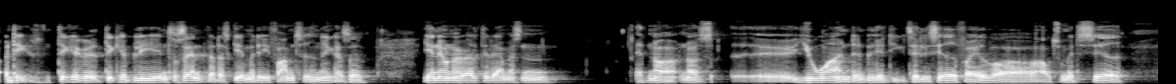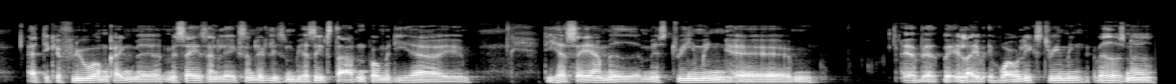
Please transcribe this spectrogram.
Og det, det, kan, det kan blive interessant, hvad der sker med det i fremtiden. Ikke? Altså, jeg nævner jo alt det der med sådan, at når, når øh, juraen den bliver digitaliseret for alvor og automatiseret, at det kan flyve omkring med, med sagsanlæg, sådan lidt ligesom vi har set starten på med de her, øh, de her sager med, med streaming, øh, øh, eller hvor jo ikke streaming, hvad hedder sådan noget,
